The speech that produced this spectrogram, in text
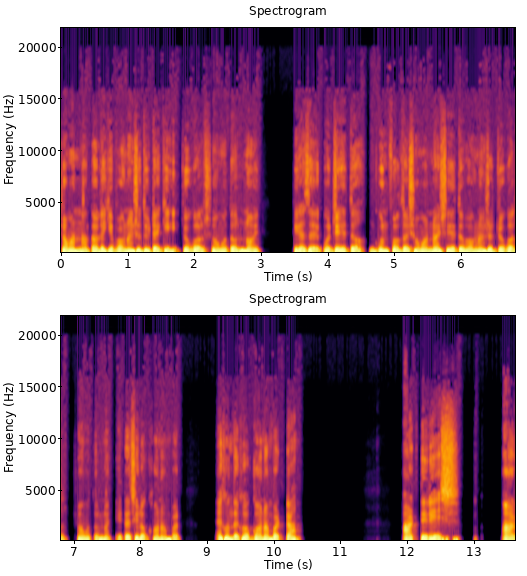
সমান না। তাহলে কি ভগ্নাংশ দুইটা কি? যুগল সমতল নয়। ঠিক আছে? যেহেতু গুণফল তো সমান নয়, সেহেতু ভগ্নাংশ যুগল সমতুল নয়। এটা ছিল খ নাম্বার। এখন দেখো গ নাম্বারটা। আটত্রিশ, আর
